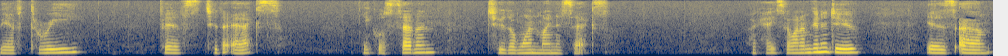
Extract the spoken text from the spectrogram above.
We have 3 fifths to the x equals 7 to the 1 minus x. Okay, so what I'm going to do is um,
